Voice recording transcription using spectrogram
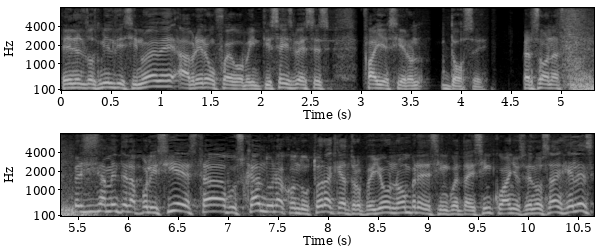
En el 2019 abrieron fuego 26 veces, fallecieron 12 personas. Precisamente la policía está buscando una conductora que atropelló a un hombre de 55 años en Los Ángeles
